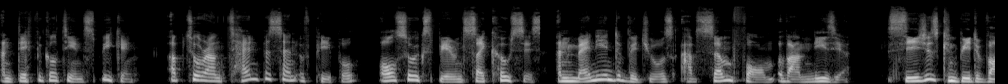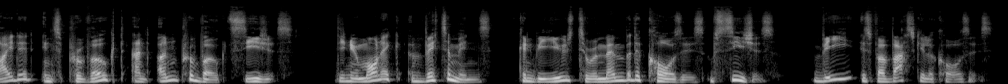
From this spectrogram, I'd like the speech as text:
and difficulty in speaking. Up to around 10% of people also experience psychosis, and many individuals have some form of amnesia. Seizures can be divided into provoked and unprovoked seizures. The mnemonic vitamins can be used to remember the causes of seizures. V is for vascular causes,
